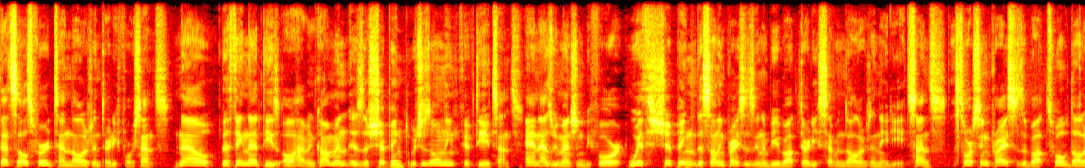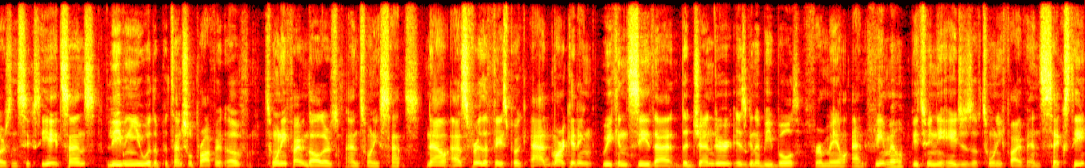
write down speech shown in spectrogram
that sells for $10.34. Now, the thing that these all have in common is the shipping, which is only 58 cents. And as we mentioned before, with shipping, the selling price is going to be about $37.88. The sourcing price is about $12.68, leaving you with a potential profit of $25.20. Now, as for the Facebook ad marketing, we can see that the gender is going to be both for male and female between the ages of 25 and 60,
